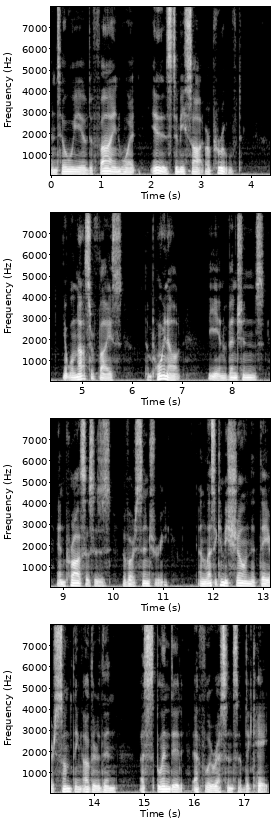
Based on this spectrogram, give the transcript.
until we have defined what is to be sought or proved. It will not suffice to point out the inventions and processes of our century unless it can be shown that they are something other than a splendid efflorescence of decay.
